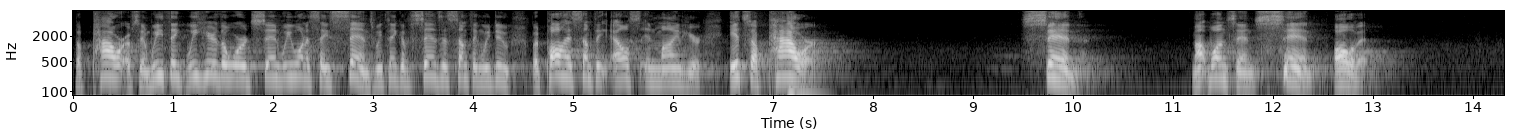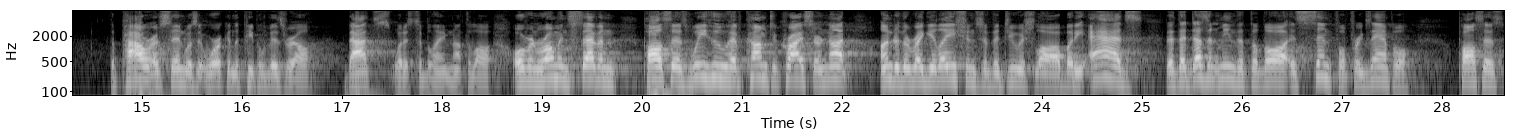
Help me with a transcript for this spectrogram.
The power of sin. We think we hear the word sin, we want to say sins. We think of sins as something we do, but Paul has something else in mind here. It's a power. Sin. Not one sin, sin, all of it. The power of sin was at work in the people of Israel. That's what is to blame, not the law. Over in Romans 7, Paul says, We who have come to Christ are not under the regulations of the Jewish law, but he adds that that doesn't mean that the law is sinful. For example, Paul says,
